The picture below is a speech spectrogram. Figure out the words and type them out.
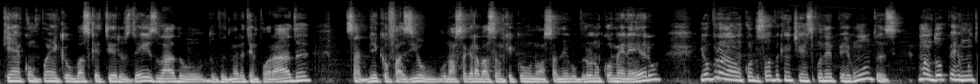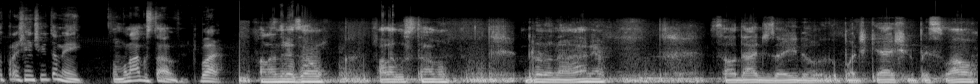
Quem acompanha aqui o Basqueteiros desde lá do, do primeira temporada, sabia que eu fazia o, nossa gravação aqui com o nosso amigo Bruno Comeneiro. E o Brunão, quando soube que a gente ia responder perguntas, mandou pergunta pra gente aí também. Vamos lá, Gustavo? Bora. Fala, Andrezão. Fala, Gustavo. Bruno na área. Saudades aí do, do podcast, do pessoal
